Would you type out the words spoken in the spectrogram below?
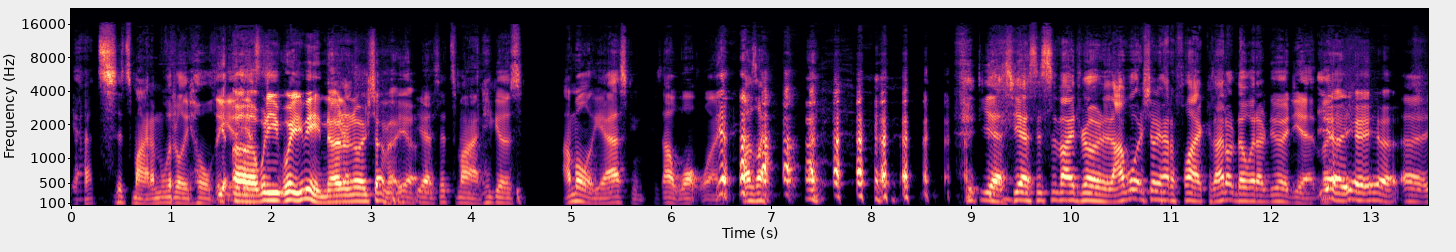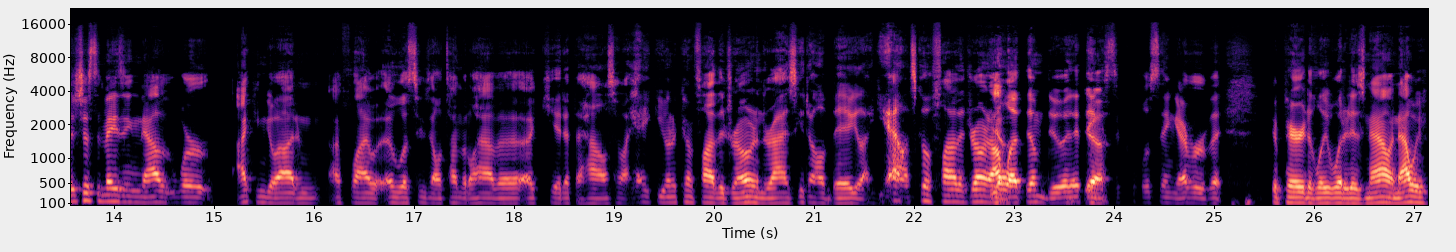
Yeah, it's it's mine. I'm literally holding it. Uh, Yes. what do you What do you mean? I don't know what you're talking about. Yeah. Yes, it's mine. He goes, I'm only asking because I want one. I was like, yes, yes, this is my drone, and I won't show you how to fly because I don't know what I'm doing yet. But, yeah, yeah, yeah. uh, it's just amazing now that we're. I can go out and I fly with- uh, listings all the time that'll have a, a kid at the house. I'm like, hey, you want to come fly the drone? And their eyes get all big, like, yeah, let's go fly the drone. Yeah. I'll let them do it. I think Yeah. it's the coolest thing ever. But comparatively, what it is now, and now we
